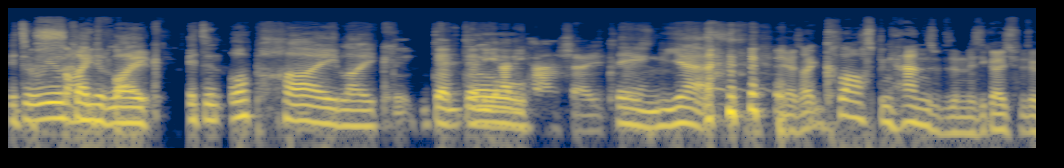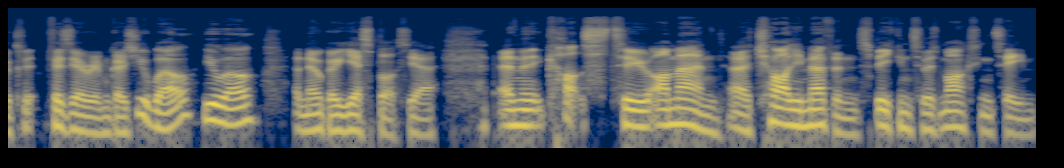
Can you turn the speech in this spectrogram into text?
it's a real kind of like five. It's an up high like Del- Dele Alli handshake. thing. Yeah. Yeah, it's like clasping hands with them as he goes through the physio room. Goes, "You well? You well?" And they'll go, "Yes, boss." Yeah, and then it cuts to our man uh, Charlie Methven speaking to his marketing team,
